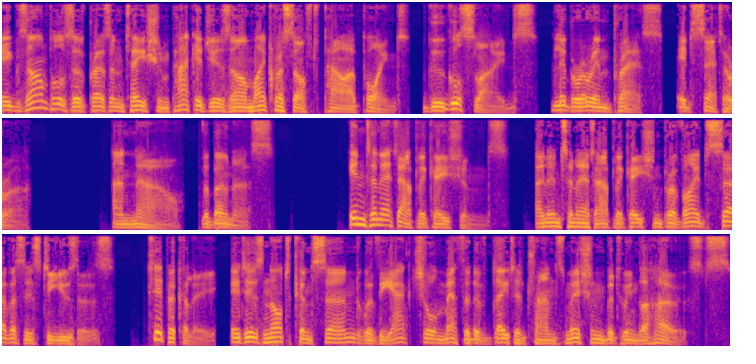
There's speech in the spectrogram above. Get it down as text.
Examples of presentation packages are Microsoft PowerPoint, Google Slides, LibreImpress, etc. And now, the bonus. Internet applications. An internet application provides services to users. Typically, it is not concerned with the actual method of data transmission between the hosts.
